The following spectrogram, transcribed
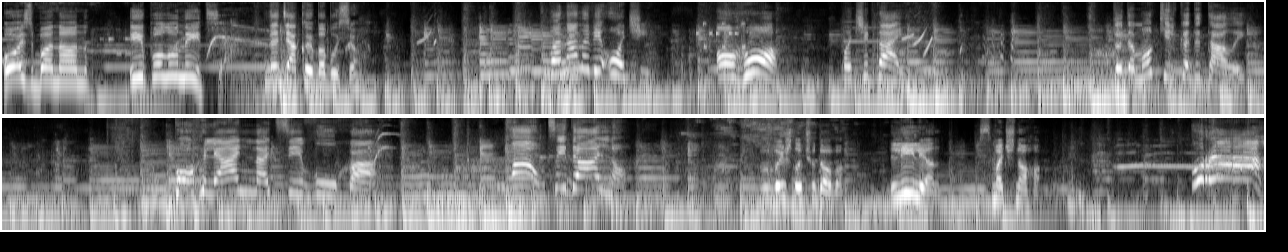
ось банан і полуниця. Не дякую, бабусю. Бананові очі. Ого! Почекай. Додамо кілька деталей. Поглянь на ці вуха. Вау, це ідеально! Вийшло чудово. Ліліан, смачного. Ура!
